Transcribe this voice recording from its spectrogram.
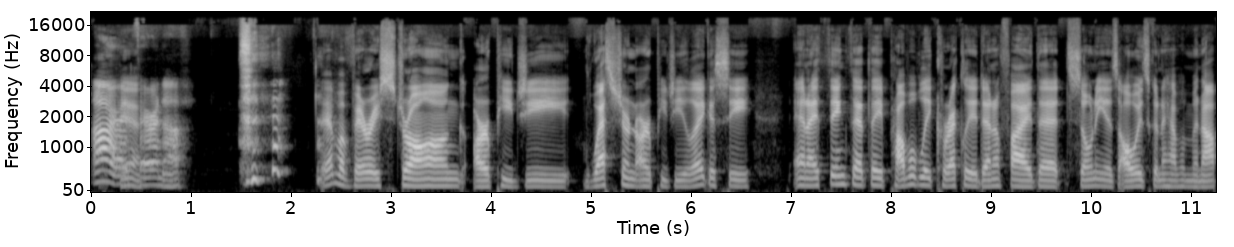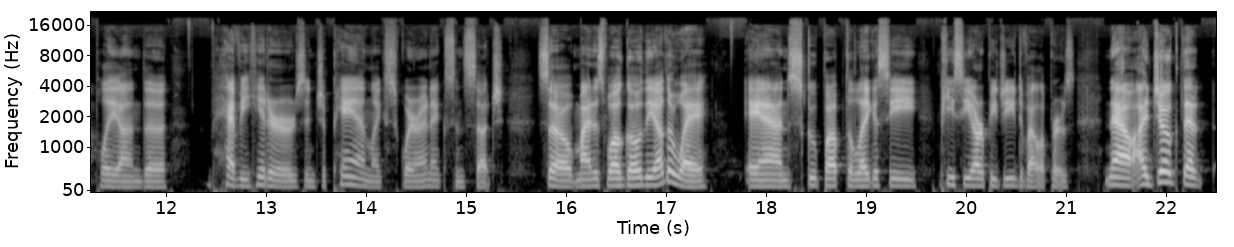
All right, yeah. fair enough. They have a very strong RPG, Western RPG legacy. And I think that they probably correctly identified that Sony is always going to have a monopoly on the heavy hitters in Japan, like Square Enix and such. So might as well go the other way and scoop up the legacy PC RPG developers. Now, I joke that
